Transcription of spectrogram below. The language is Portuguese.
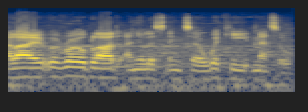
Hello, we're Royal Blood, and you're listening to Wiki Metal.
